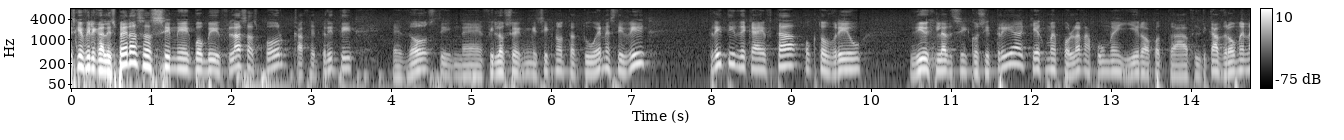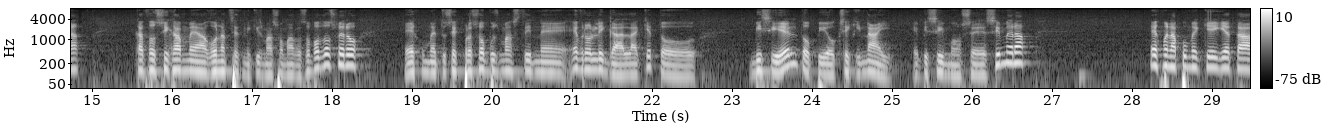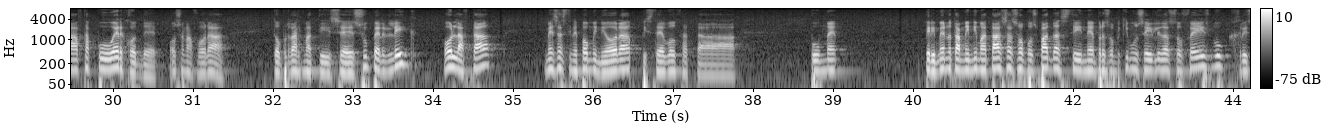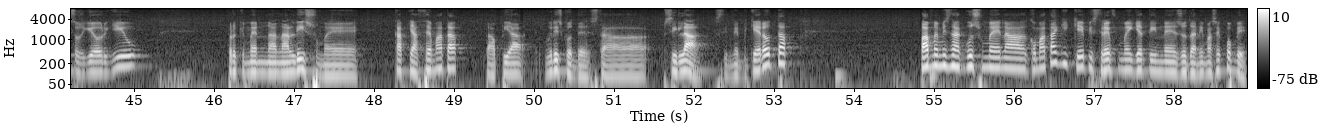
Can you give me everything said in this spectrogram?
Φίλε και φίλοι, καλησπέρα σας. Είναι η εκπομπή Flash Sport κάθε Τρίτη εδώ στην ε, φιλοσοφική σύχνοτητα του NSTV. Τρίτη 17 Οκτωβρίου 2023 και έχουμε πολλά να πούμε γύρω από τα αθλητικά δρόμενα καθώς είχαμε αγώνα της εθνικής μας ομάδας στο ποδόσφαιρο έχουμε τους εκπροσώπους μας στην ε, Ευρωλίγκα αλλά και το BCL το οποίο ξεκινάει επισήμως ε, σήμερα Έχουμε να πούμε και για τα, αυτά που έρχονται όσον αφορά το πρωτάθλημα της ε, Super League. Όλα αυτά μέσα στην επόμενη ώρα πιστεύω θα τα πούμε. Περιμένω τα μηνύματά σας όπως πάντα στην ε, προσωπική μου σελίδα στο Facebook, Χρήστος Γεωργίου, προκειμένου να αναλύσουμε κάποια θέματα τα οποία βρίσκονται στα ψηλά στην επικαιρότητα. Πάμε εμείς να ακούσουμε ένα κομματάκι και επιστρέφουμε για την ε, ζωντανή μας εκπομπή.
